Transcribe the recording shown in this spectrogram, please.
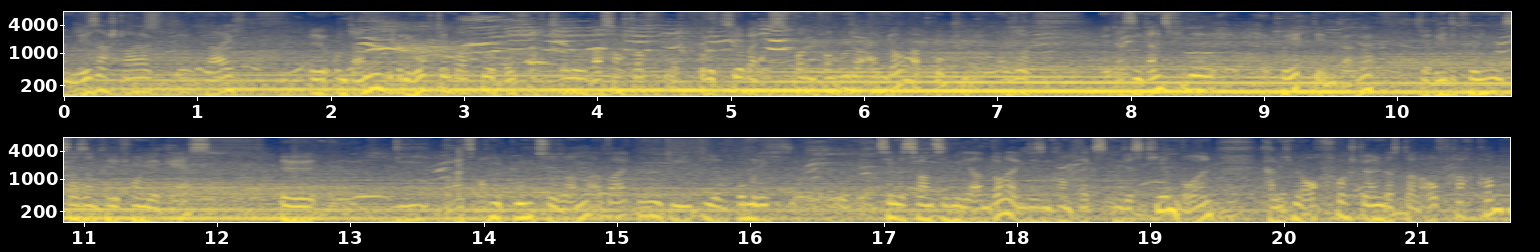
einem Laserstrahl gleich äh, und dann über die Hochtemperatur Brennstoffzelle Wasserstoff produzierbar ist von, von unter einem Dollar pro Kilo. Also äh, da sind ganz viele äh, Projekte im Gange. Ich erwähnte vorhin Southern California Gas, äh, die bereits auch mit Bloom zusammenarbeiten, die, die rummelig 10 äh, bis 20 Milliarden Dollar in diesen Komplex investieren wollen. Kann ich mir auch vorstellen, dass da ein Auftrag kommt.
